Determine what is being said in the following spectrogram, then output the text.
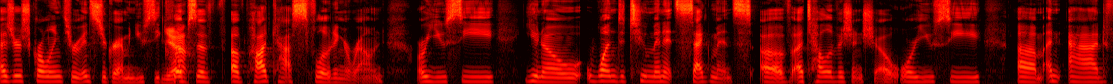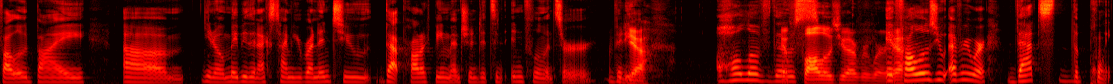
as you're scrolling through Instagram and you see Yeah. clips of, of podcasts floating around, or you see, you know, one to two minute segments of a television show, or you see um, an ad followed by, um, you know, maybe the next time you run into that product being mentioned, it's an influencer video. Yeah. All of It those follows you everywhere. it yeah. follows you everywhere. That's the point.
